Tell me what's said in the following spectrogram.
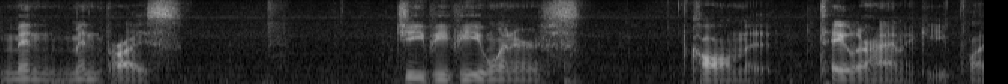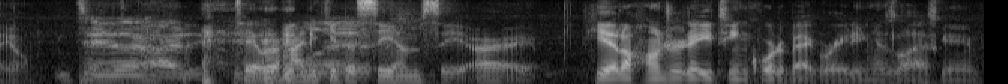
min min price. GPP winners, calling it Taylor Heinicke play him. Taylor Heinicke. Taylor Heinicke to CMC. All right, He had a 118 quarterback rating his last game.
